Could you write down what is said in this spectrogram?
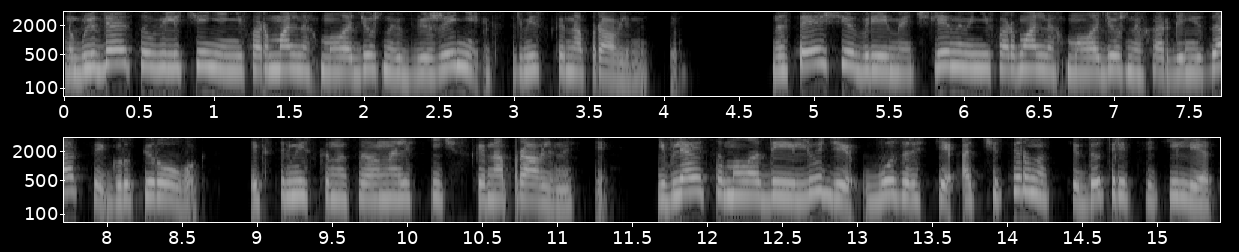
Наблюдается увеличение неформальных молодежных движений экстремистской направленности. В настоящее время членами неформальных молодежных организаций, группировок экстремистско-националистической направленности являются молодые люди в возрасте от 14 до 30 лет,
